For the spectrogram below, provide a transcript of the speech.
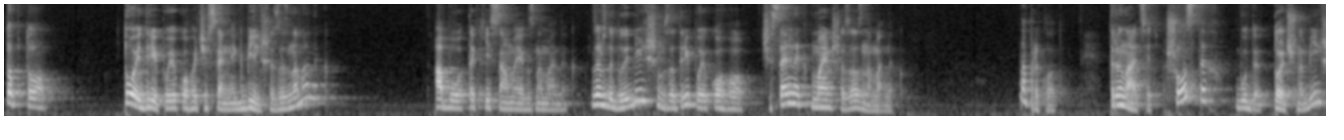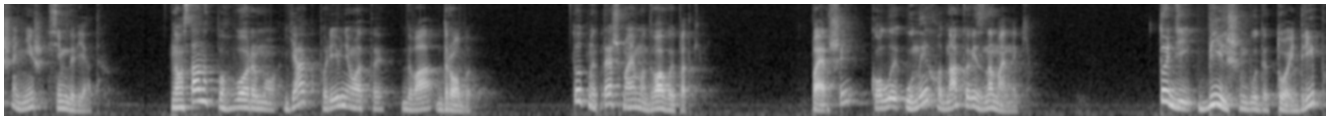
Тобто той дріб, у якого чисельник більше за знаменник, або такий самий, як знаменник, завжди буде більшим за дріб, у якого чисельник менше за знаменник. Наприклад, 13 шостих буде точно більше, ніж 7 дев'ятих. Наостанок поговоримо, як порівнювати два дроби. Тут ми теж маємо два випадки. Перший, коли у них однакові знаменники. Тоді більшим буде той дріб,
